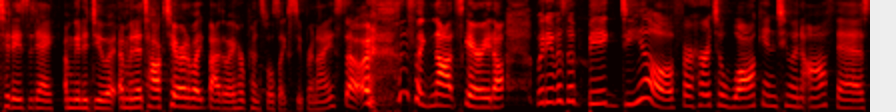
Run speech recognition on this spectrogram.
today's the day. I'm going to do it. I'm going to talk to her. And I'm like, by the way, her principal's like super nice. So it's like not scary at all. But it was a big deal for her to walk into an office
